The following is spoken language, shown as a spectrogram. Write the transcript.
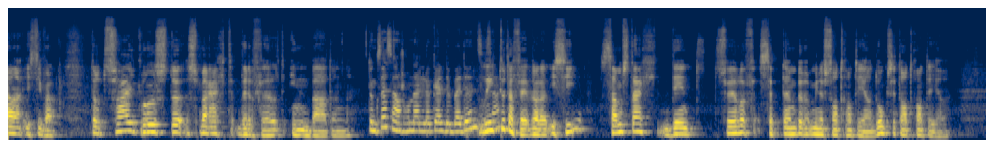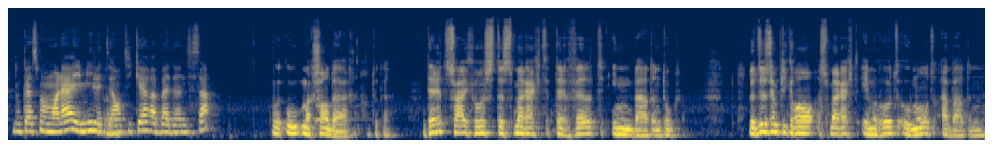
ah, ici, voilà. Der zweitgrößte Smaragd der Welt in Baden. Donc ça, c'est un journal local de Baden, c'est Oui, ça tout à fait. Voilà, ici, Samstag, den 12 septembre 1931. Donc c'est en 31. Donc à ce moment-là, Émile était antiquaire à Baden, c'est ça Ou, ou marchand d'art, en tout cas. Der zweitgrößte Smaragd der Welt in Baden. Donc, le deuxième plus grand smaragd émeraude au monde à Baden.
